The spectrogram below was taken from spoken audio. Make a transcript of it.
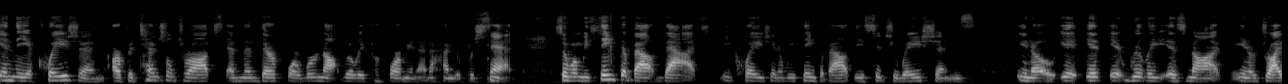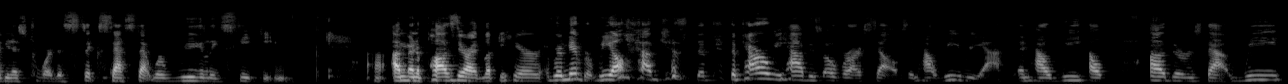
in the equation our potential drops and then therefore we're not really performing at 100% so when we think about that equation and we think about these situations you know it, it, it really is not you know driving us toward the success that we're really seeking uh, I'm going to pause there. I'd love to hear. Remember, we all have just the, the power we have is over ourselves and how we react and how we help others that we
